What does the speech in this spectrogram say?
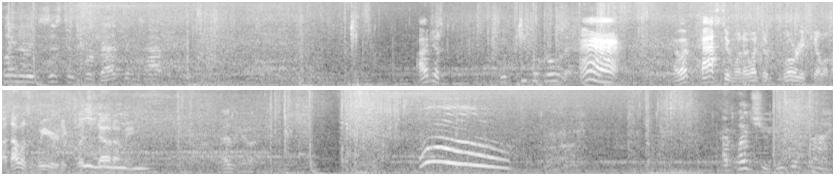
plane of existence where bad things happen? I just Do people go there? ah. I went past him when I went to glory kill him. That was weird. It glitched out on me. How's it going? Woo! I punch you, you get nine.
